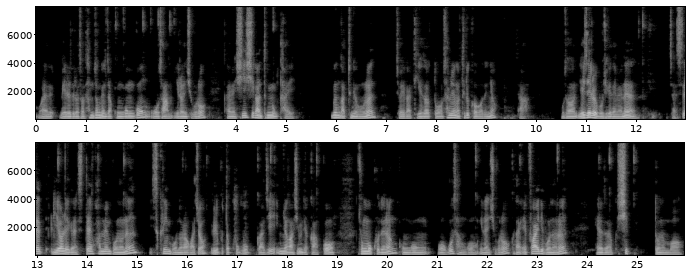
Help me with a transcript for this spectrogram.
뭐 예를 들어서 삼성전자 00053 이런 식으로 그 다음에 실시간 등록 타입은 같은 경우는 저희가 뒤에서 또 설명을 드릴 거거든요. 자, 우선 예제를 보시게 되면은 자, set real leg 했을 때 화면 번호는 스크린 번호라고 하죠. 1부터 99까지 입력하시면 될 것 같고 종목 코드는 005930 이런 식으로 그 다음 FID 번호는 예를 들어 10 또는 뭐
